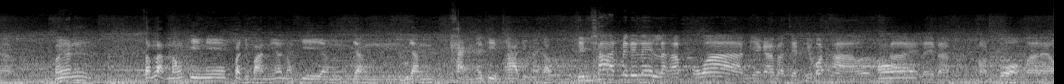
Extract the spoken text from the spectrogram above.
ครับ เพราะฉะนั้น สำหรับน้องพีนี่ปัจจุบันนี้น้องพียังยังยังแข่งให้ทีมชาติอยู่ไหมครับ ทีมชาติไม่ได้เล่นแล้วครับ เพราะว่ามีอาการบาดเจ็บที่ข้อเท้าอ๋อ ใช่เลยแบบถอนตัวออกมาแล้ว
